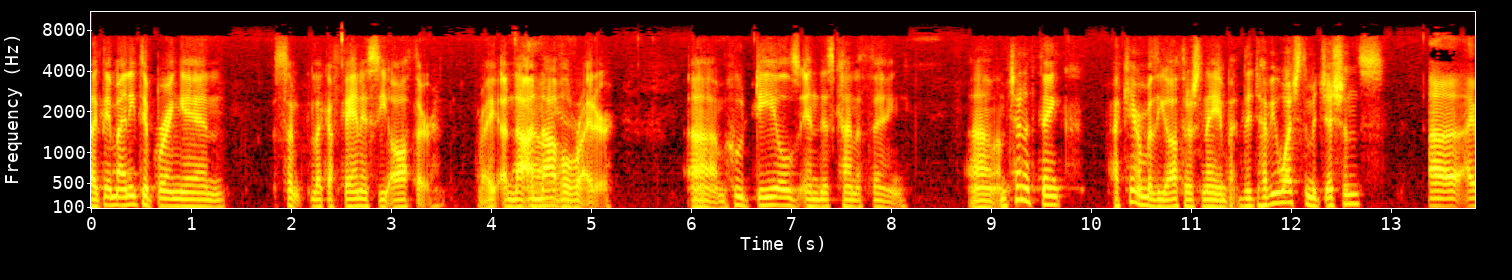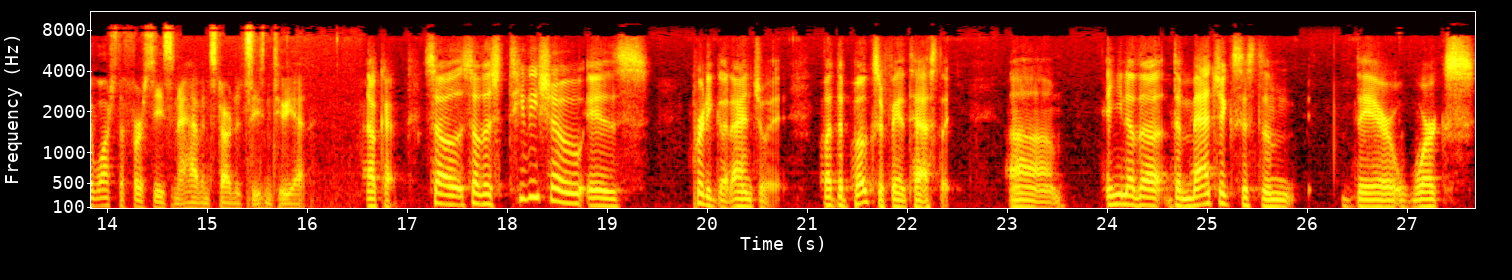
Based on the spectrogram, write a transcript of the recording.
Like they might need to bring in some like a fantasy author, right? A, no- a Oh, novel yeah. writer um, who deals in this kind of thing. Um, I'm trying to think. I can't remember the author's name, but did, have you watched The Magicians? Uh, I watched the first season. I haven't started season two yet. Okay. So so this TV show is pretty good. I enjoy it, but the books are fantastic. Um, and you know the the magic system there works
